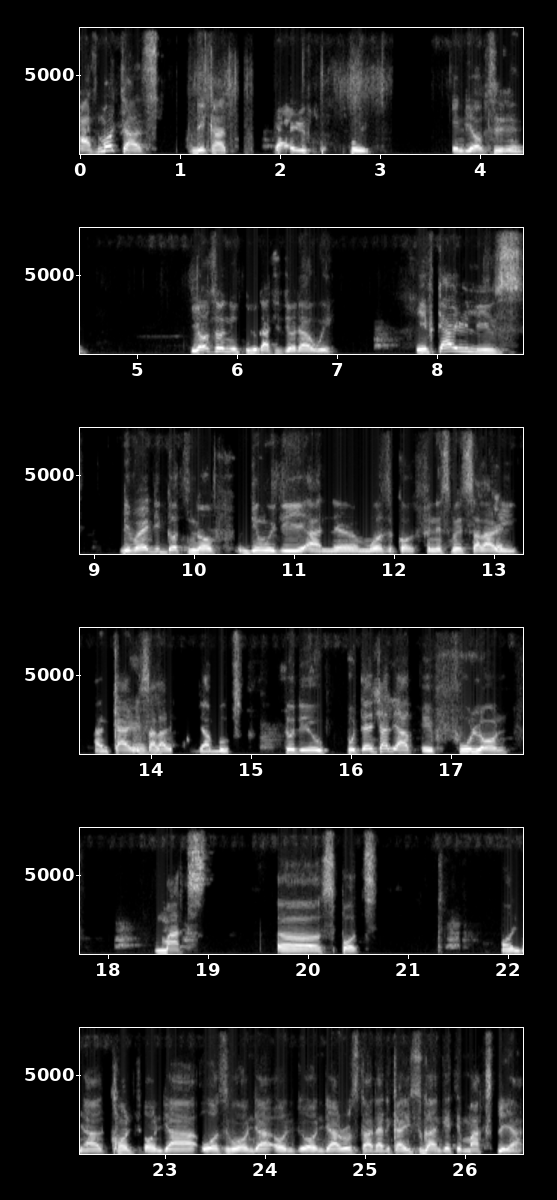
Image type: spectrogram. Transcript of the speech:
as much as they can carry in the offseason, you also need to look at it the other way. If Kyrie leaves, they've already gotten off Dinwiddie and um, what's it called, Finney Smith's salary and Kyrie's Mhm. salary their books. So they potentially have a full-on max uh, spot on their on their what's it on their on, on their roster that they can use to go and get a max player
